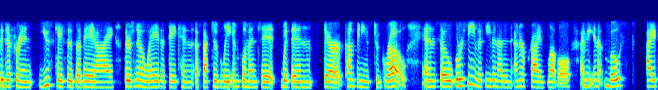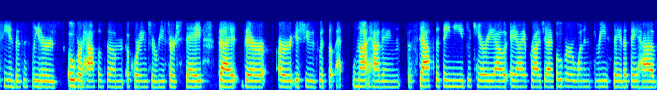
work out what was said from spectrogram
the different use cases of AI, there's no way that they can effectively implement it within their companies to grow. And so we're seeing this even at an enterprise level. I mean, most IT and business leaders, over half of them, according to research, say that there are issues with the, not having the staff that they need to carry out AI projects. Over one in three say that they have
